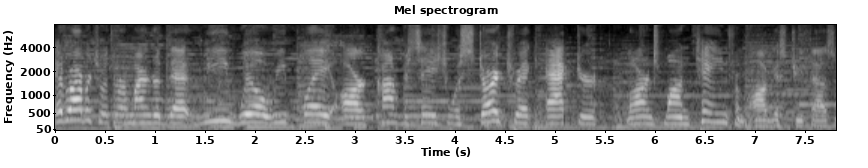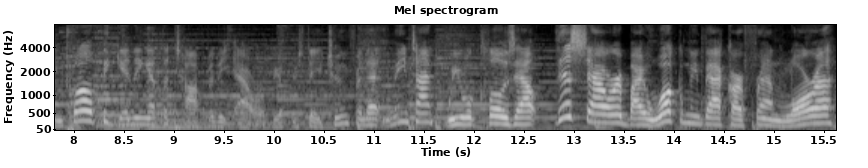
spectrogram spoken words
Ed Roberts with a reminder that we will replay our conversation with Star Trek actor Lawrence Montaigne from August 2012, beginning at the top of the hour. We hope you stay tuned for that. In the meantime, we will close out this hour by welcoming back our friend Laura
